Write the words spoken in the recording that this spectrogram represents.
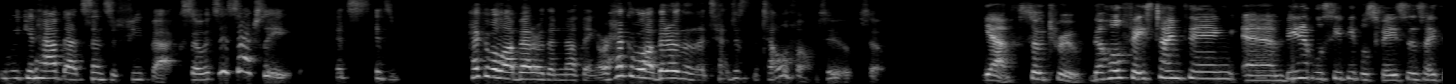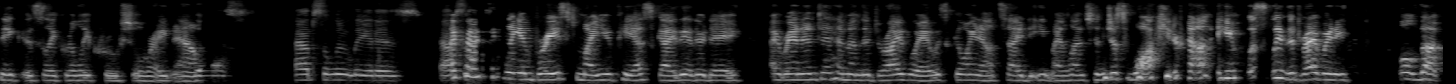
we can have that sense of feedback. So it's it's actually it's it's heck of a lot better than nothing, or a heck of a lot better than the te- just the telephone too. So Yeah, so true. The whole FaceTime thing and being able to see people's faces, I think, is like really crucial right now. yes, absolutely, it is. I Absolutely. practically embraced my UPS guy the other day. I ran into him in the driveway. I was going outside to eat my lunch and just walking around aimlessly in the driveway, and he pulled up.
